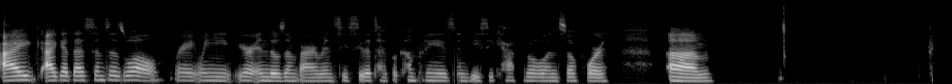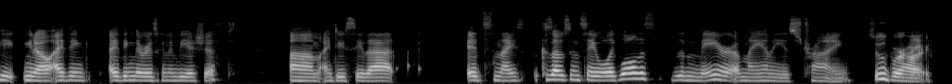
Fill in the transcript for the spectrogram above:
I I get that sense as well, right? When you you're in those environments, you see the type of companies and VC capital and so forth. Um, you know, I think I think there is going to be a shift. Um, I do see that. It's nice because I was going to say, well, like, well, this the mayor of Miami is trying super hard.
